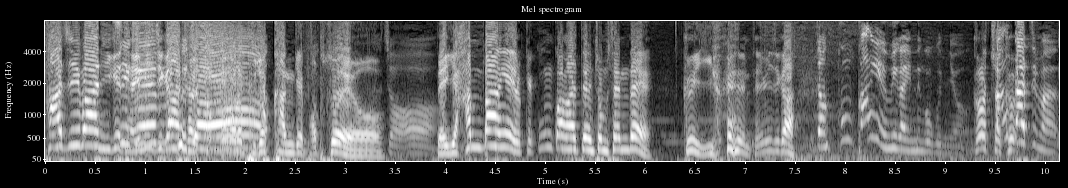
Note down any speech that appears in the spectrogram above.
하지만 이게 데미지가 그죠. 결정적으로 부족한 게 법소예요. 그죠. 네, 이게 한 방에 이렇게 꿍꽝 할 때는 좀 센데 그 이후에는 데미지가 일단 꿍꽝의 의미가 있는 거군요. 그렇죠. 그- 꽝까지만.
